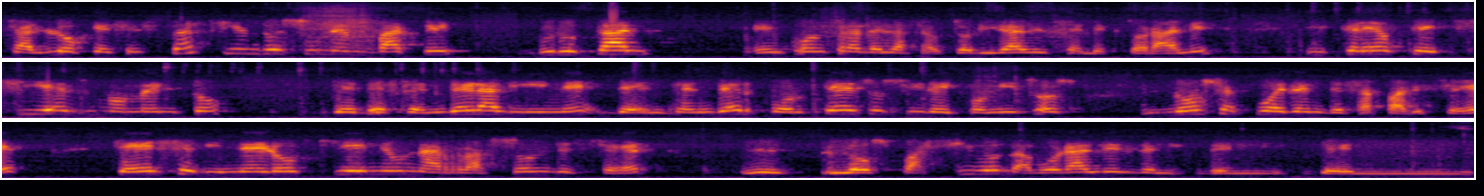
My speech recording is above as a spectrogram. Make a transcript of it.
o sea, lo que se está haciendo es un embate brutal en contra de las autoridades electorales y creo que sí es momento de defender al INE, de entender por qué esos fideicomisos no se pueden desaparecer, que ese dinero tiene una razón de ser los pasivos laborales del, del, del,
